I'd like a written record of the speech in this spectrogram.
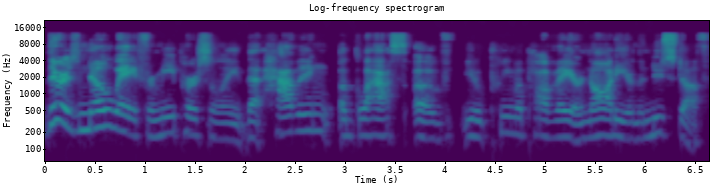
there is no way for me personally that having a glass of, you know, Prima Pavé or Noughty or the new stuff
